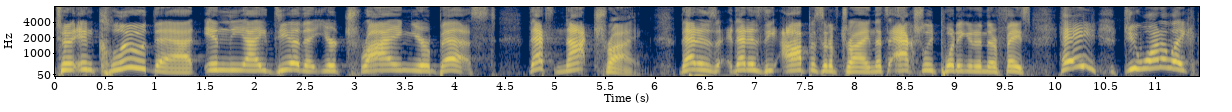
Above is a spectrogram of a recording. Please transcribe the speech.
to include that in the idea that you're trying your best, that's not trying. That is that is the opposite of trying. That's actually putting it in their face. Hey, do you want to like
